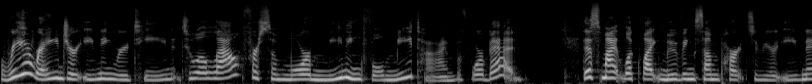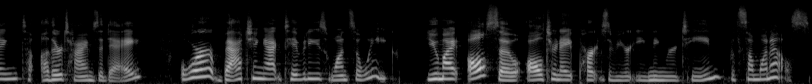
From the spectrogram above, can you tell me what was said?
rearrange your evening routine to allow for some more meaningful me time before bed. This might look like moving some parts of your evening to other times a day or batching activities once a week. You might also alternate parts of your evening routine with someone else.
